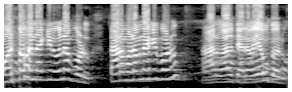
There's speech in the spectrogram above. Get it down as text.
મોઢામાં નાખીને હું ના પડું તારા મોઢામાં નાખી પડું સારું હાલ ત્યારે હવે એવું કરું.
